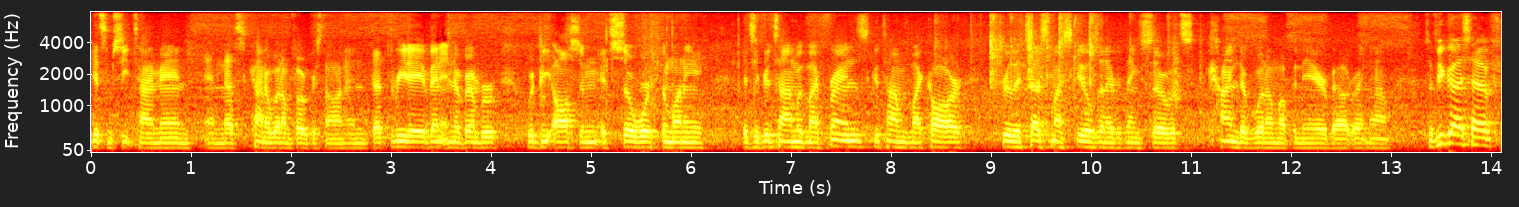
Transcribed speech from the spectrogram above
get some seat time in, and that's kind of what I'm focused on. And that three-day event in November would be awesome. It's so worth the money. It's a good time with my friends, good time with my car, really test my skills and everything, so it's kind of what I'm up in the air about right now. So if you guys have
